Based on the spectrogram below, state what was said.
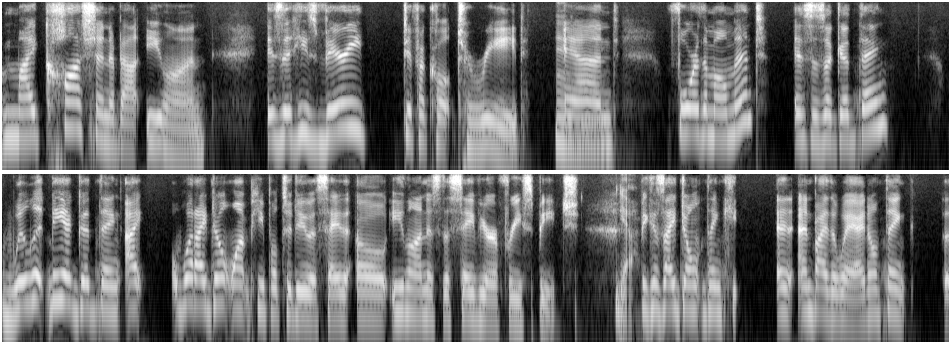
my caution about Elon is that he's very difficult to read. Mm-hmm. And for the moment, this is a good thing. Will it be a good thing? I what I don't want people to do is say that oh, Elon is the savior of free speech Yeah. because I don't think he, and, and by the way, I don't think uh,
